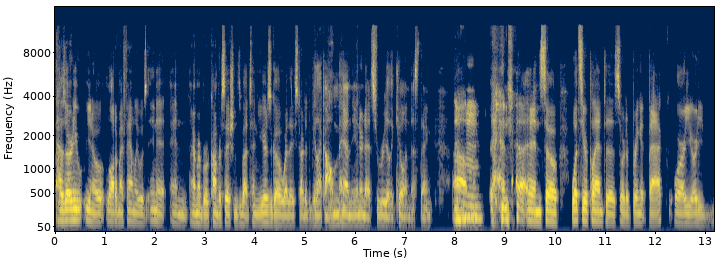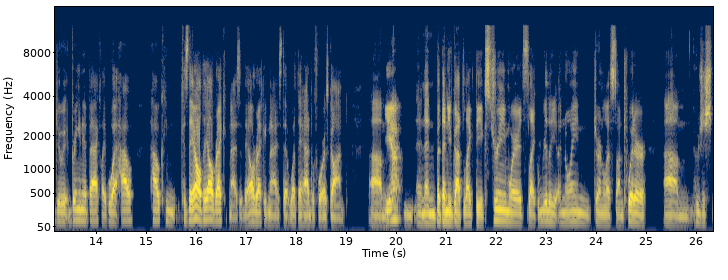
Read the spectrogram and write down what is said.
has already you know a lot of my family was in it. And i remember conversations about 10 years ago where they started to be like oh man the internet's really killing this thing. Mm-hmm. um, and and so what's your plan to sort of bring it back? Or are you already doing bringing it back? Like what how how can because they all they all recognize it. They all recognize that what they had before is gone. Um, yeah. and then but then you've got like the extreme where it's like really annoying journalists on twitter um, who just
